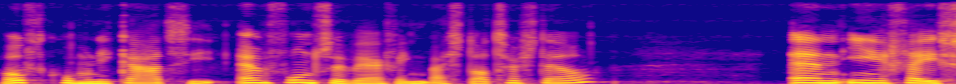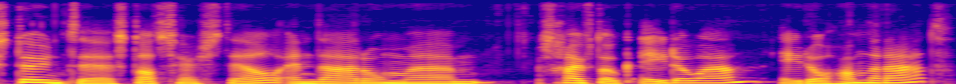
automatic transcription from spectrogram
hoofdcommunicatie en fondsenwerving bij Stadsherstel. En ING steunt uh, Stadsherstel en daarom uh, schuift ook Edo aan, Edo Hanraad.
